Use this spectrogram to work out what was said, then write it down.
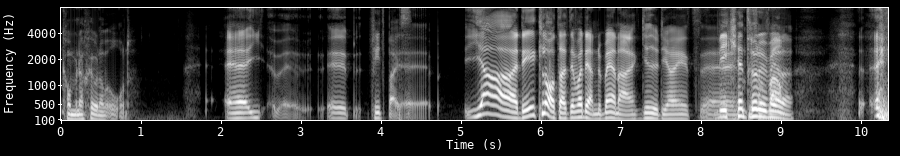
kombination av ord. Eh, eh, eh, Fittbajs. ja, det är klart att det var den du menar. Gud, jag är ett... Eh, Vilken tror du menar?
